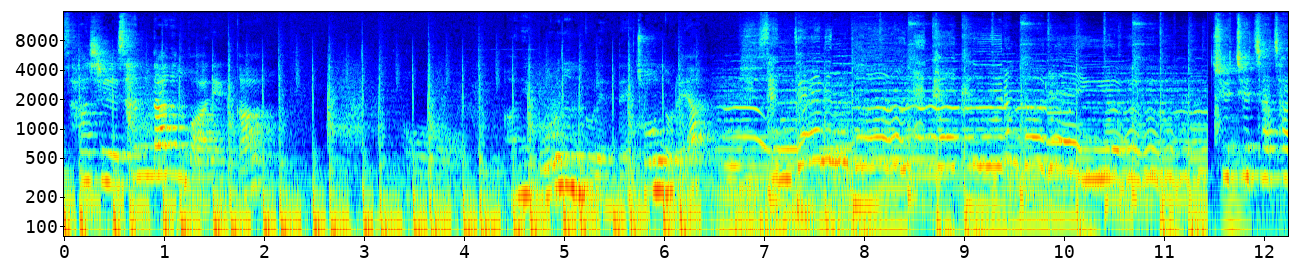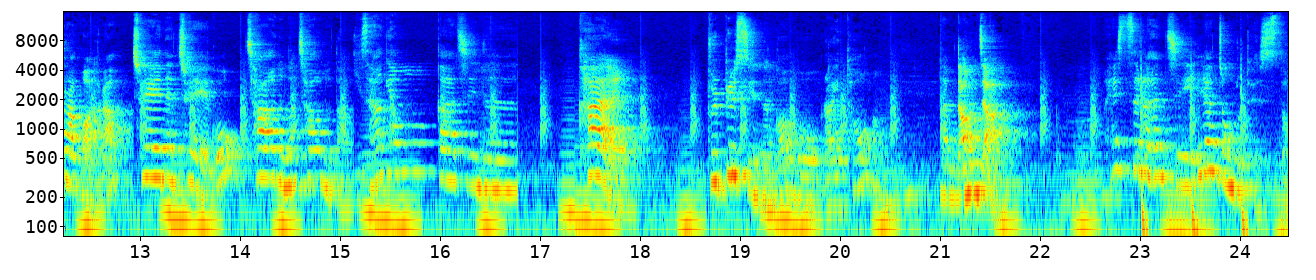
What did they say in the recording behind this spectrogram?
사실 산다는 거 아닐까? 어 아니 모르는 노래인데 좋은 노래야? 산다는 건다 그런 거래요 최최차차라고 알아? 최애는 최애고 차은우는 차은우다. 이상형까지는 칼, 불필 수 있는 거, 뭐 라이터, 남 남자. 음, 헬스를 한 지 1년 정도 됐어.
